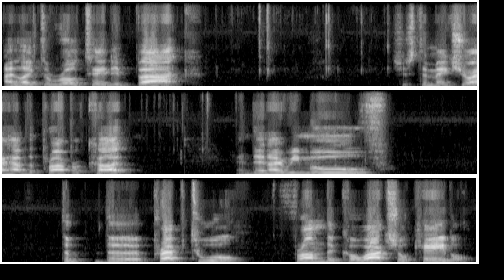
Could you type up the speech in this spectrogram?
I like to rotate it back just to make sure I have the proper cut. And then I remove the, the prep tool from the coaxial cable.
